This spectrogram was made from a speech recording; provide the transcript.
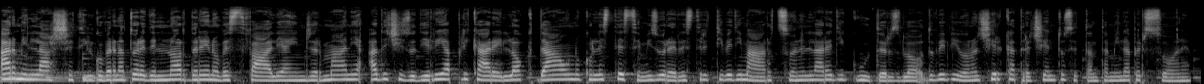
Armin Laschet, il governatore del Nord Reno-Westfalia in Germania, ha deciso di riapplicare il lockdown con le stesse misure restrittive di marzo nell'area di Gütersloh, dove vivono circa 370.000 persone.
